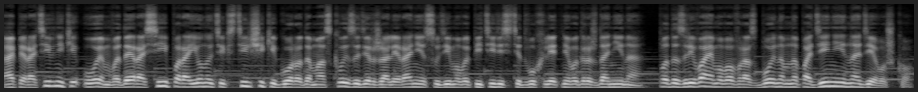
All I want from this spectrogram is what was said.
Оперативники УМВД России по району текстильщики города Москвы задержали ранее судимого 52-летнего гражданина, подозреваемого в разбойном нападении на девушку.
